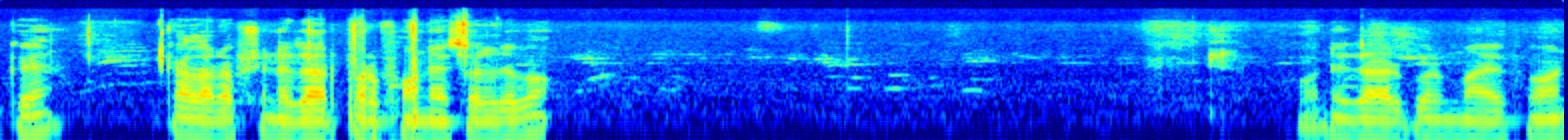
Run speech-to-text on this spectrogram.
ওকে কালার অপশনে যাওয়ার পর ফোনে চলে যাব ফোনে যাওয়ার পর মাই ফোন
